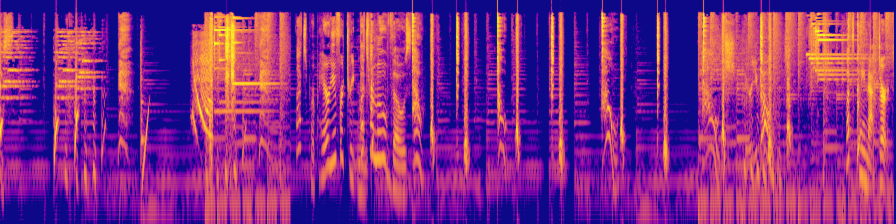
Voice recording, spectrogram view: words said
Let's prepare you for treatment. Let's remove those. Ow! Ow! Ow! Ouch! Here you go. Let's clean that dirt.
